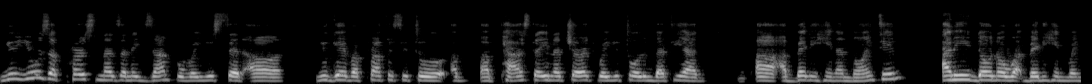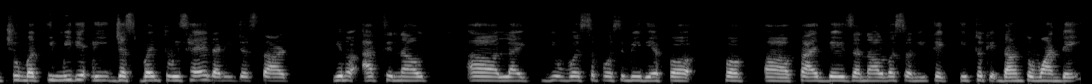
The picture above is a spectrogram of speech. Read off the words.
You use a person as an example where you said, uh, you gave a prophecy to a, a pastor in a church where you told him that he had uh, a Benny Hinn anointing, and he don't know what Benny Hinn went through, but immediately just went to his head and he just started, you know, acting out uh, like you were supposed to be there for for uh, five days, and all of a sudden he take he took it down to one day,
